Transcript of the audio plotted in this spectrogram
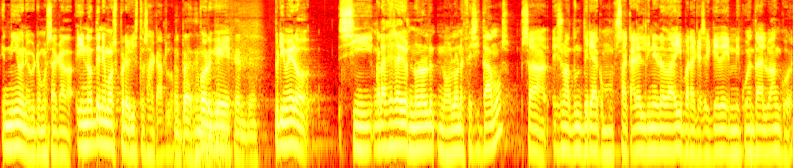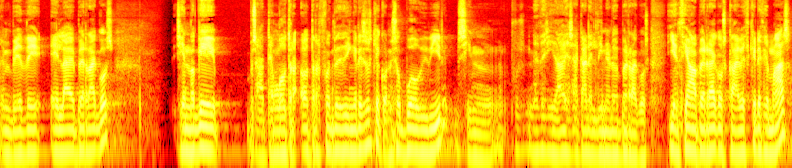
Ni un euro hemos sacado. Y no tenemos previsto sacarlo. Me parece muy Porque, inteligente. primero, si gracias a Dios no, no lo necesitamos, o sea, es una tontería como sacar el dinero de ahí para que se quede en mi cuenta del banco en vez de en la de Perracos, siendo que o sea, tengo otra- otras fuentes de ingresos que con eso puedo vivir sin pues, necesidad de sacar el dinero de Perracos. Y encima Perracos cada vez crece más,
